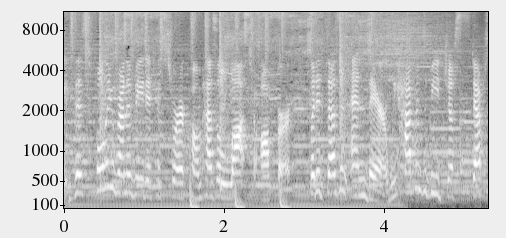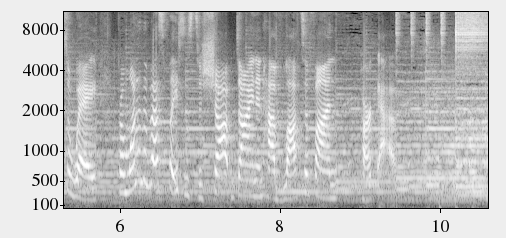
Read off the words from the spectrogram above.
This fully renovated historic home has a lot to offer, but it doesn't end there. We happen to be just steps away from one of the best places to shop, dine, and have lots of fun, Park Ave.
